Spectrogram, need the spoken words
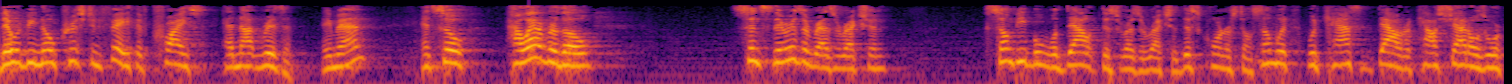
There would be no Christian faith if Christ had not risen. Amen? And so, however, though, since there is a resurrection, some people will doubt this resurrection, this cornerstone. Some would, would cast doubt or cast shadows or,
